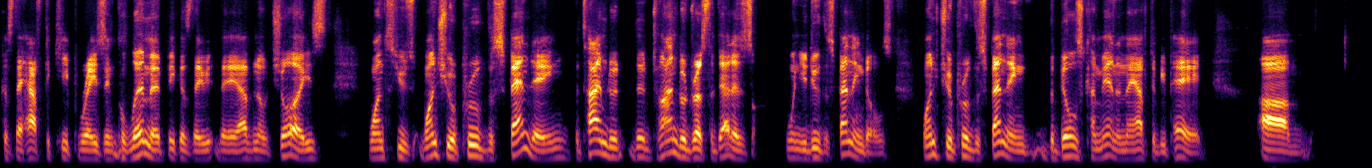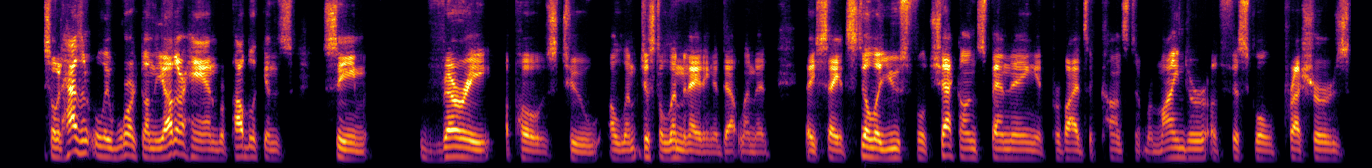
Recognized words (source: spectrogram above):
because they have to keep raising the limit because they, they have no choice. Once you once you approve the spending, the time to the time to address the debt is when you do the spending bills. Once you approve the spending, the bills come in and they have to be paid. Um, so it hasn't really worked. On the other hand, Republicans seem very opposed to elim- just eliminating a debt limit. They say it's still a useful check on spending, it provides a constant reminder of fiscal pressures.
